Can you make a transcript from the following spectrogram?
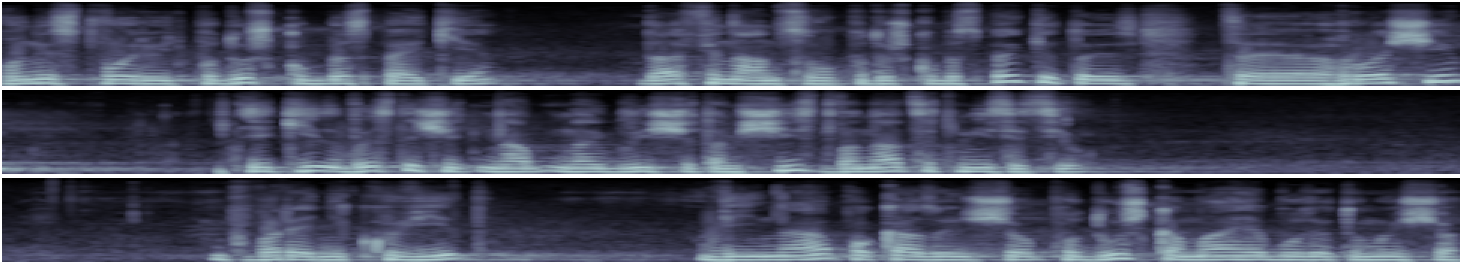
Вони створюють подушку безпеки, да, фінансову подушку безпеки, тобто це гроші, які вистачить на найближчі там, 6-12 місяців. Попередній ковід. Війна показує, що подушка має бути, тому що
